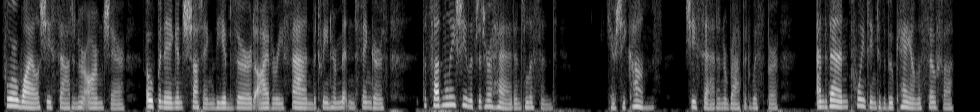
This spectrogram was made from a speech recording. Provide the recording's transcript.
For a while she sat in her arm chair, opening and shutting the absurd ivory fan between her mittened fingers; but suddenly she lifted her head and listened. "Here she comes," she said in a rapid whisper; and then, pointing to the bouquet on the sofa,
